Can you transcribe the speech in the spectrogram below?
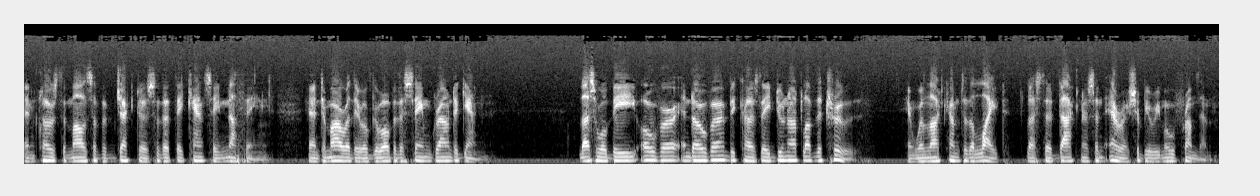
and close the mouths of objectors so that they can't say nothing, and tomorrow they will go over the same ground again. Thus will be over and over because they do not love the truth and will not come to the light lest their darkness and error should be removed from them.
